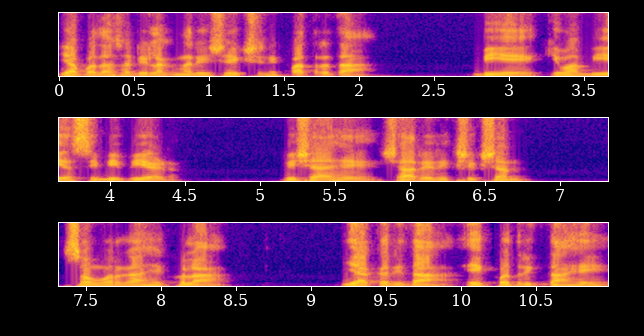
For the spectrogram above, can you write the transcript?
या पदासाठी लागणारी शैक्षणिक पात्रता बी ए किंवा B S C B P Ed विषय आहे शारीरिक शिक्षण. संवर्ग आहे खुला. याकरिता एक पद रिक्त आहे.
